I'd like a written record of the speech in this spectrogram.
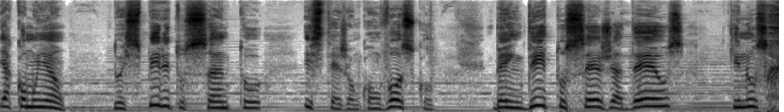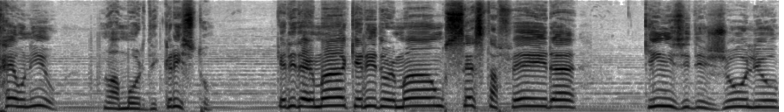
e a comunhão do Espírito Santo estejam convosco. Bendito seja Deus que nos reuniu no amor de Cristo. Querida irmã, querido irmão, sexta-feira, 15 de julho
